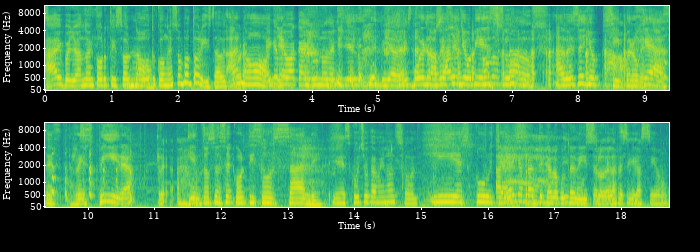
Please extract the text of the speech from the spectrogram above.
Ay, pues yo ando en cortisol no. con esos motoristas, Ah, no. Es que me va a caer uno del cielo un día de este. Bueno, a veces yo pienso. A veces yo, sí, ah, pero ¿qué haces? Respira y entonces ese cortisol sale. Y escucho Camino al Sol. Y escucha. Ahí hay que practicar lo que usted dice, lo de la respiración.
